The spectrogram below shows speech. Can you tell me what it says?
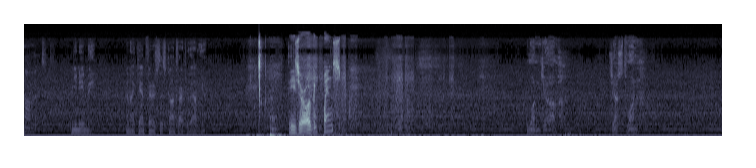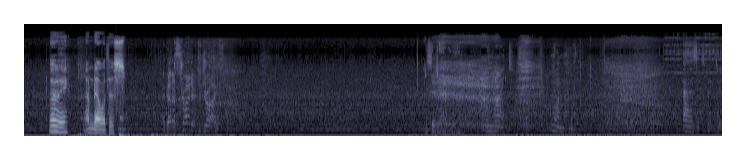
can't. You need me. And I can't finish this contract without you. These are all good points. One job. Just one. Okay, I'm down with this. I got a Strider to drive. You said you had a. We might. One moment. As expected.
